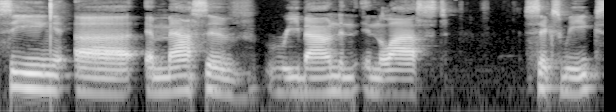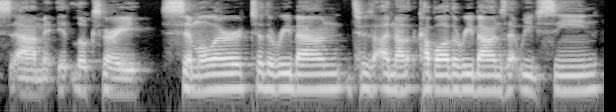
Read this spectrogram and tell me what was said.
seeing uh, a massive rebound in, in the last six weeks. Um, it, it, looks very similar to the rebound to another couple other rebounds that we've seen.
